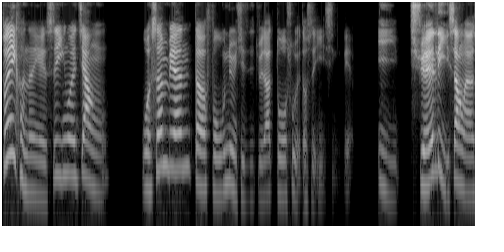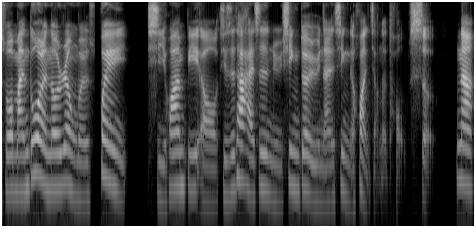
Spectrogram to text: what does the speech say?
所以可能也是因为这样，我身边的腐女其实绝大多数也都是异性恋。以学理上来说，蛮多人都认为会喜欢 BL，其实它还是女性对于男性的幻想的投射。那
